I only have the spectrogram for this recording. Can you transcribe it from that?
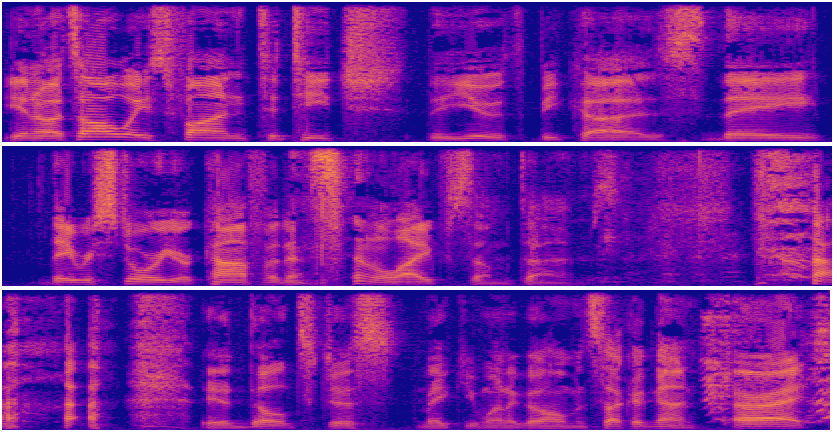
you know, it's always fun to teach the youth because they they restore your confidence in life sometimes. the adults just make you want to go home and suck a gun. All right.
